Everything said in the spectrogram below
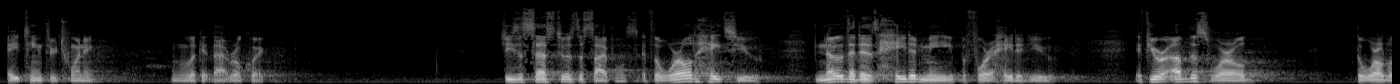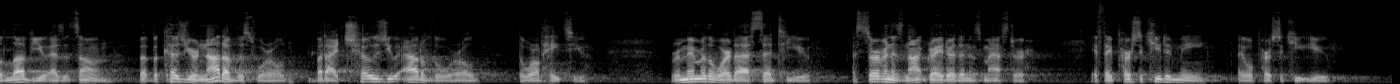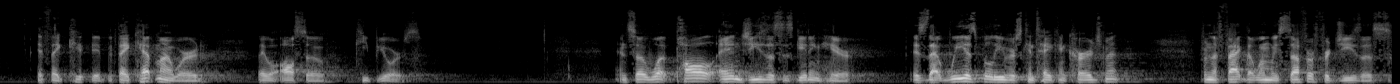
18 through 20. We'll look at that real quick. Jesus says to his disciples, If the world hates you, know that it has hated me before it hated you. If you are of this world, the world would love you as its own. But because you're not of this world, but I chose you out of the world, the world hates you. Remember the word I said to you A servant is not greater than his master. If they persecuted me, they will persecute you. If they, if they kept my word, they will also keep yours. And so, what Paul and Jesus is getting here is that we as believers can take encouragement from the fact that when we suffer for Jesus,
